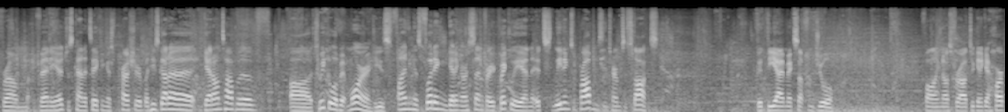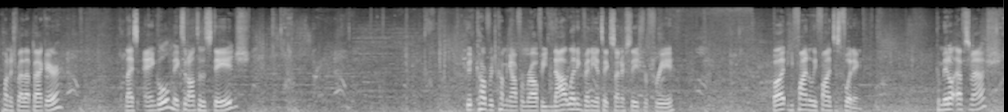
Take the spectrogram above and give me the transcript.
from Venia, just kind of taking his pressure, but he's got to get on top of uh, Tweek a little bit more. He's finding his footing and getting our Arsene very quickly, and it's leading to problems in terms of stocks. Good DI mix up from Jul. Falling Nosferatu, gonna get hard punished by that back air. Nice angle, makes it onto the stage. Good coverage coming out from Ralphie, not letting Venia take center stage for free. But he finally finds his footing. Committal F smash.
